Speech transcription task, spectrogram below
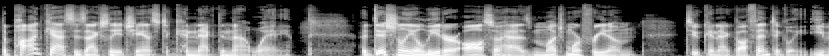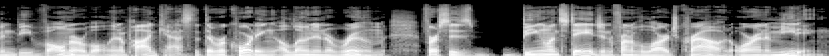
the podcast is actually a chance to connect in that way. Additionally, a leader also has much more freedom to connect authentically, even be vulnerable in a podcast that they're recording alone in a room versus being on stage in front of a large crowd or in a meeting.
